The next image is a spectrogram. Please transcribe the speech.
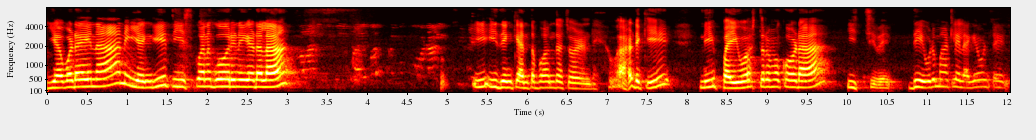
ఎవడైనా నీ ఎంగి తీసుకొని గోరిన ఎడల ఈ- ఇది ఇంకెంత బాగుందో చూడండి. వాడికి నీ పై వస్త్రము కూడా ఇచ్చివే. దేవుడి మాటలు ఇలాగే ఉంటాయండి.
